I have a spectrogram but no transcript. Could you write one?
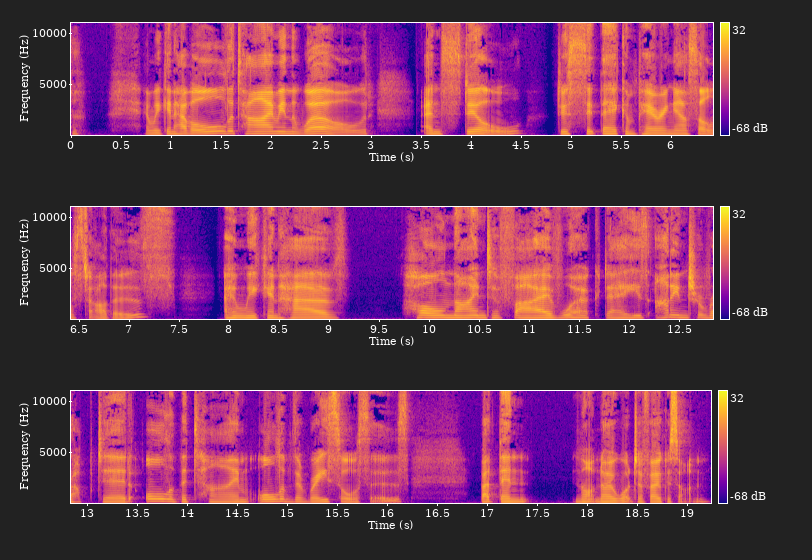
and we can have all the time in the world and still just sit there comparing ourselves to others. And we can have whole nine to five work days uninterrupted all of the time, all of the resources, but then not know what to focus on.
